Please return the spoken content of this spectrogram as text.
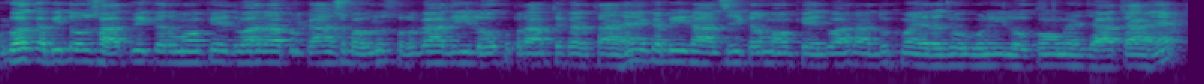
वह कभी तो सात्विक कर्मों के द्वारा प्रकाश, बहुल, स्वर्ग आदि लोक प्राप्त करता है, कभी राशि कर्मों के द्वारा दुखमय, रजोगुणी लोकों में जाता है।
